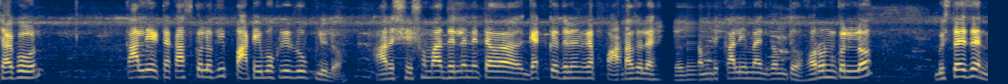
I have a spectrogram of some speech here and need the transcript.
এখন কালী একটা কাজ করল কি, পাটি বকরির রূপ নিল। আর সে সময় ধরলেন একটা গ্যাট করে ধরলেন একটা পাটা চলে আসলো। আমাদের কালী মা একদম তো হরণ করল, বুঝতে পারছেন?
